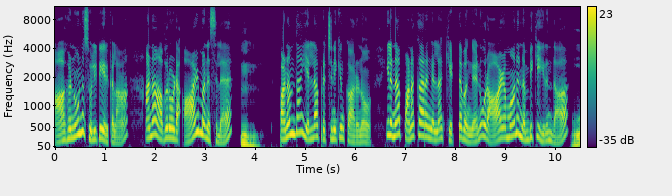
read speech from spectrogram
ஆகணும்னு சொல்லிட்டே இருக்கலாம் ஆனா அவரோட ஆழ் மனசுல பணம் தான் எல்லா பிரச்சனைக்கும் காரணம். இல்லனா பணக்காரங்கள்லாம் கெட்டவங்கன்னு ஒரு ஆழமான நம்பிக்கை இருந்தா? ஓ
